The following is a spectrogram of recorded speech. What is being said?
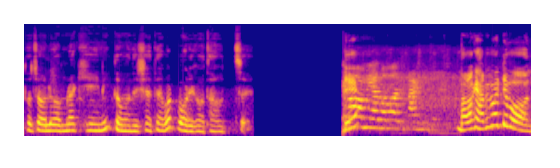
তো চলো আমরা খেয়ে নিই তোমাদের সাথে আবার পরে কথা হচ্ছে। বাবাকে হ্যাপি বার্থডে বল।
